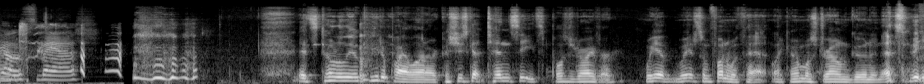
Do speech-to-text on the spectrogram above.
go. Smash. It's totally okay to pile on her because she's got ten seats plus a driver. We had we had some fun with that. Like I almost drowned Goon and Esme.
